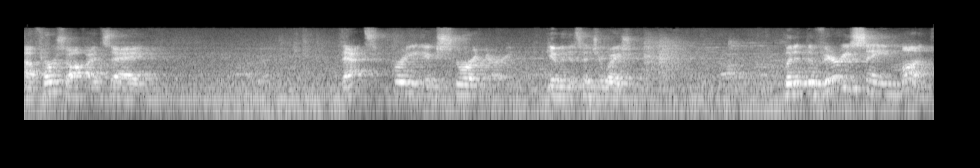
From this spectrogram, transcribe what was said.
Uh, first off, I'd say that's pretty extraordinary given the situation. But at the very same month,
